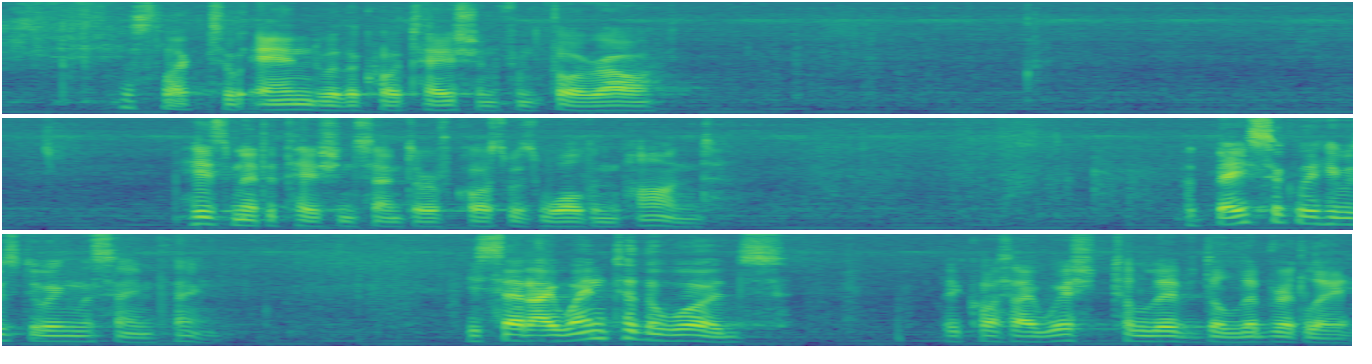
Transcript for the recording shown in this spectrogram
I'd Just like to end with a quotation from Thoreau. His meditation center, of course, was Walden Pond. But basically, he was doing the same thing. He said, I went to the woods because I wished to live deliberately,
